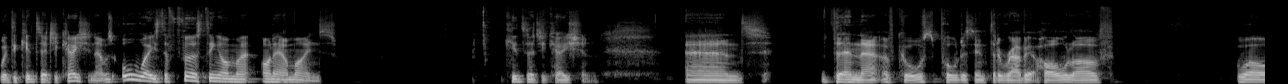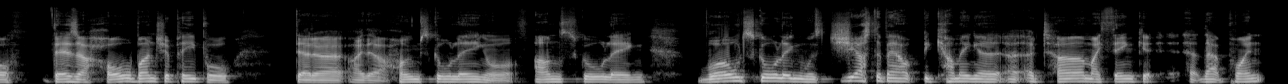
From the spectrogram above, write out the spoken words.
with the kids' education? That was always the first thing on my on our minds. Kids' education. And then that, of course, pulled us into the rabbit hole of, well, there's a whole bunch of people that are either homeschooling or unschooling. World schooling was just about becoming a, a, a term, I think, at, at, that point.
